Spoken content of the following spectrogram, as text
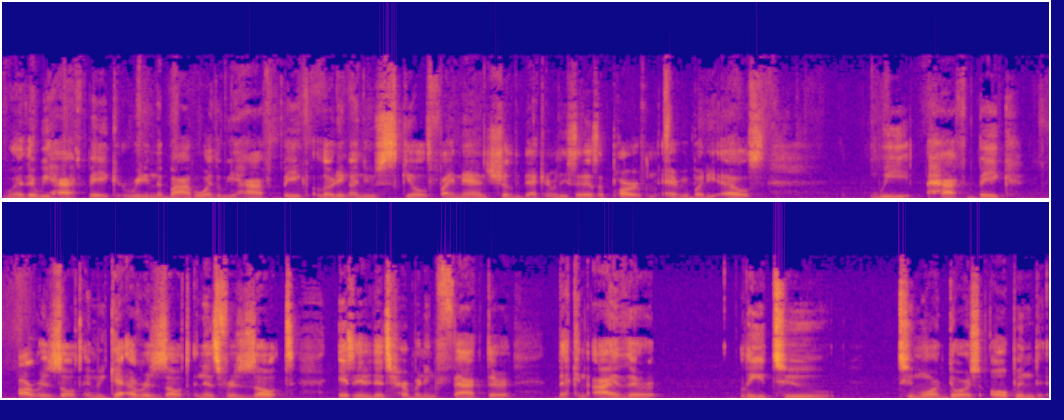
whether we half bake reading the Bible, whether we half bake learning a new skill financially that can really set us apart from everybody else, we half bake our result and we get a result, and this result is a determining factor that can either lead to to more doors opened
